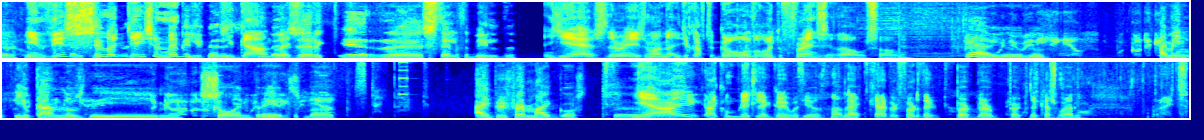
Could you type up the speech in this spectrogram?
health? In this Health? location, maybe you, you can't. Like, Berserker uh, stealth build. yes, there is, man. You have to go all the way to Frenzy, though, so... Yeah, you lose. anything else. We've got to get I mean, you can lose the um, saw and drills, but I prefer my ghost. Uh, Yeah, I, I completely agree with you. Like, I prefer the burglar burglar as well. Right.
